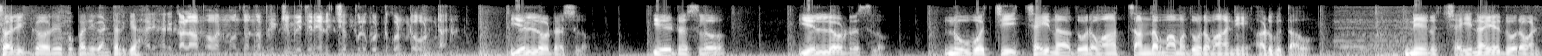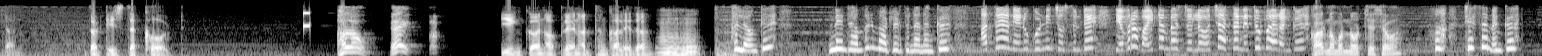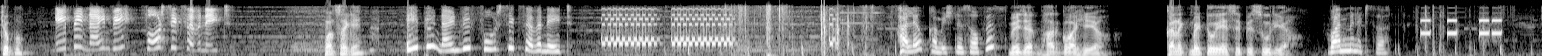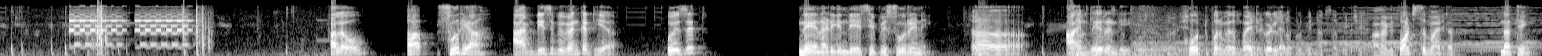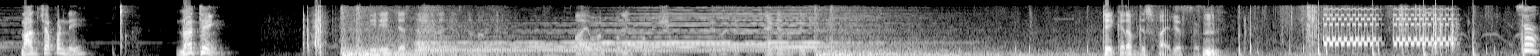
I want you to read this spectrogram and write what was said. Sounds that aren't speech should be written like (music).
సరిగ్గా రేపు పది గంటలకి హరిహర కళాభవన్ ముందున్న బ్రిడ్జి మీద నేను చెప్పులు కుట్టుకుంటూ ఉంటాను. ఎల్లో డ్రెస్లో ఏ డ్రెస్లో ఎల్లో డ్రెస్లో నువ్వు వచ్చి చైనా దూరమా చందమామ దూరమా అని అడుగుతావు. నేను చైనాయే దూరం అంటాను. That is the code. Hello ఇంకా నా ప్లాన్ అర్థం కాలేదా? Hello uncle. నేను రమ్మని మాట్లాడుతున్నాను అంకుల్. అత్తయ్య నేను గుడి నుంచి వస్తుంటే ఎవరో వైట్ అంబాసిడర్లో వచ్చి అత్తని ఎత్తుపోయారు అంకుల్. కార్ నంబర్ నోట్ చేసావా? చేశాను అంకుల్. చెప్పు. AP nine V four six seven eight. Once again AP nine V four six seven eight. Hello commissioner's office. Major Bhargava here. Connect me to ACP Surya one minute sir hello Surya I'm DCP Venkat here who is it నేను అడిగింది ACP సూర్యని ఆయన లేరండి. Court పని మీద బయటకు వెళ్ళారు. What's the matter nothing నాకు చెప్పండి. నథింగ్ మీరేం చేస్తారో ఎలా చేస్తారో తెలియదు I want full information and everything should take care of this file sir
